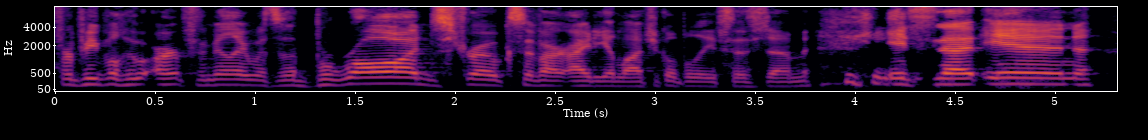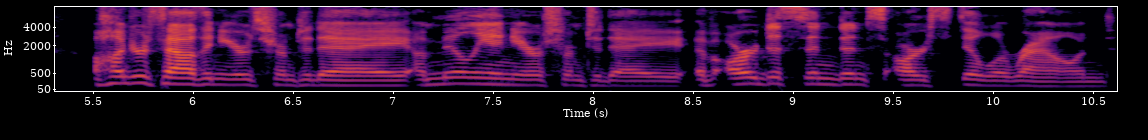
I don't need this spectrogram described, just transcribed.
for people who aren't familiar with the broad strokes of our ideological belief system, it's that in a hundred thousand years from today, a million years from today, if our descendants are still around,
